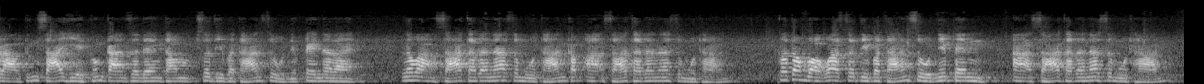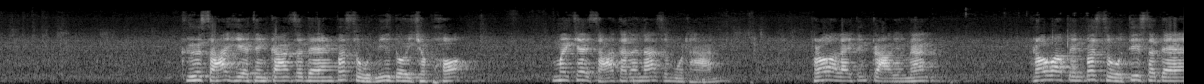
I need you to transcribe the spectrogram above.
กล่าวถึงสาเหตุของการแสดงธรรมสติปัฏฐานสูตรเนี่ยเป็นอะไร ระหว่างสาธารณสมุทฐานกับอาสาธารณสมุทฐาน ก็ต้องบอกว่าสติปัฏฐานสูตรนี้เป็นอาสาธารณสมุทฐาน คือสาเหตุแห่งการแสดงพระสูตรนี้โดยเฉพาะไม่ใช่สาธารณสมุทฐาน เพราะอะไรถึงกล่าวอย่างนั้น เพราะว่าเป็นพระสูตรที่แสดง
